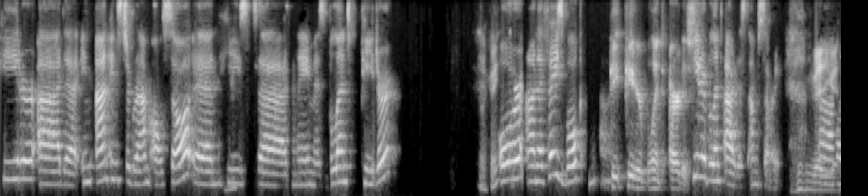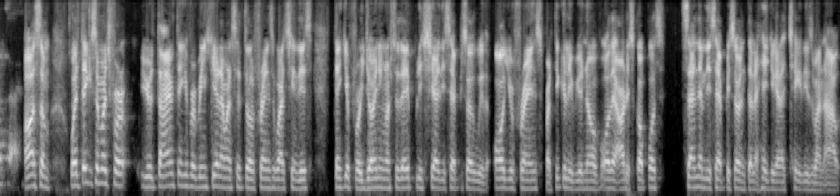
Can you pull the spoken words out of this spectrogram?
Peter at, uh, in, on Instagram also, and mm-hmm. his uh, name is Blindt Peter. Okay. Or on a Facebook. P- Peter Blindt Artist. Peter Blindt Artist. I'm sorry. Very uh, good. Awesome. Well, thank you so much for your time. Thank you for being here. I want to say to all friends watching this, thank you for joining us today. Please share this episode with all your friends, particularly if you know of other artist couples. Send them this episode and tell them, hey, you got to check this one out.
